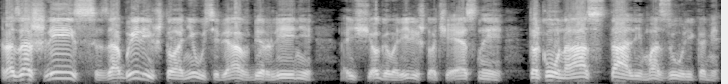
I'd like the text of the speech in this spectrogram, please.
Разошлись, забыли, что они у себя в Берлине, а еще говорили, что честные». Только у нас стали мазуриками.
